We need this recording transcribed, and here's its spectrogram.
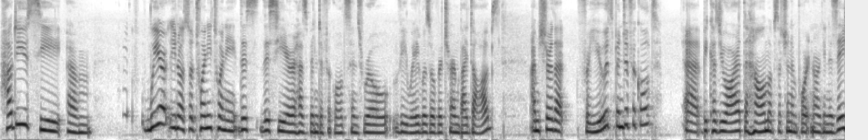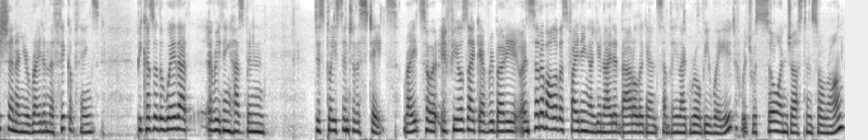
How do you see? Um, we are, you know, so 2020, this, this year has been difficult since Roe v. Wade was overturned by Dobbs. I'm sure that for you it's been difficult uh, because you are at the helm of such an important organization and you're right in the thick of things because of the way that everything has been displaced into the states, right? So it, it, feels like everybody, instead of all of us fighting a united battle against something like Roe v. Wade, which was so unjust and so wrong,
